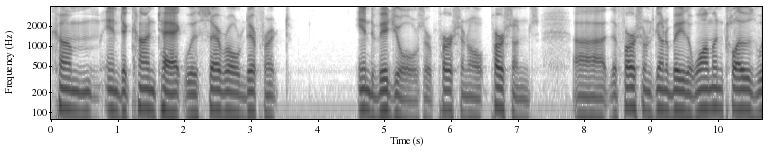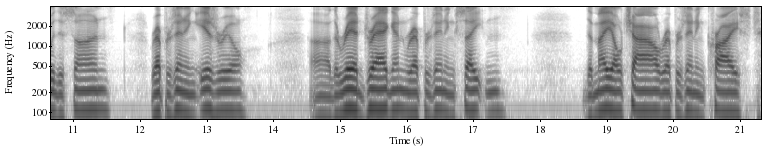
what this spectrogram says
come into contact with several different individuals or personal persons. Uh, the first one's going to be the woman clothed with the sun, representing Israel. Uh, the red dragon representing Satan the male child representing Christ,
